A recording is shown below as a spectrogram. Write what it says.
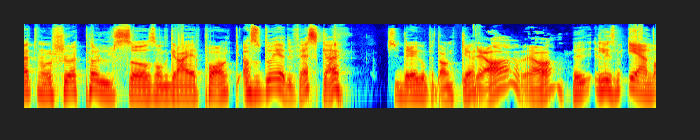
heter det, sjøpølse og sånn greier på anker. Altså, da er du fisker. Hvis du drar opp et anker. ja, ja. Det er liksom én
